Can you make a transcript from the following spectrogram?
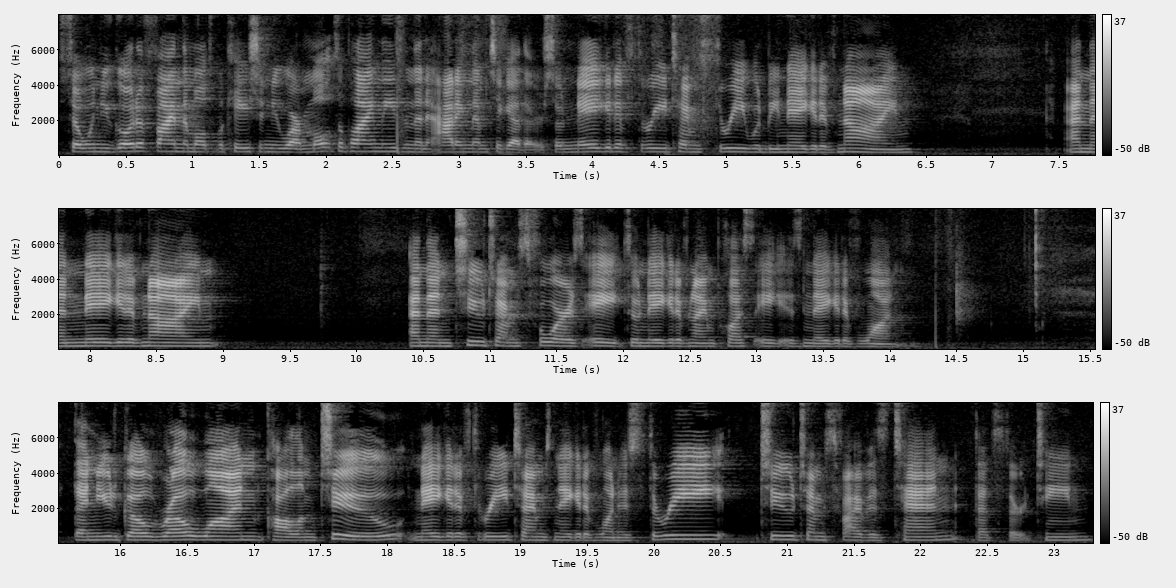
So when you go to find the multiplication, you are multiplying these and then adding them together. So negative 3 times 3 would be negative 9. And then negative 9. And then 2 times 4 is 8. So negative 9 plus 8 is negative 1. Then you'd go row 1, column 2. Negative 3 times negative 1 is 3. 2 times 5 is 10. That's 13.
